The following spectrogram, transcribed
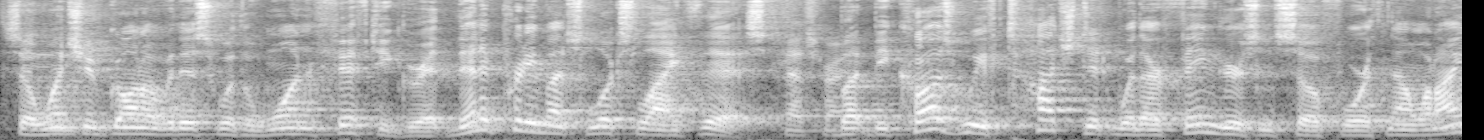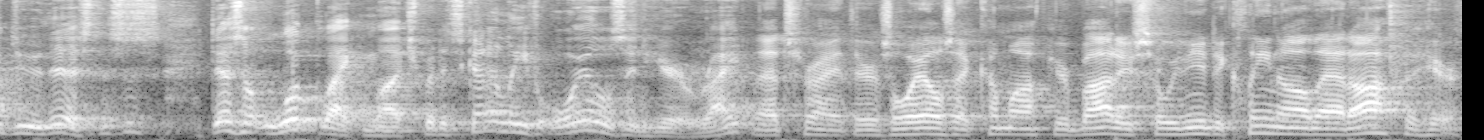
So once you've gone over this with a 150 grit, then it pretty much looks like this. That's right. But because we've touched it with our fingers and so forth, now when I do this, this is, doesn't look like much, but it's going to leave oils in here, right? That's right. There's oils that come off your body, so we need to clean all that off of here.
